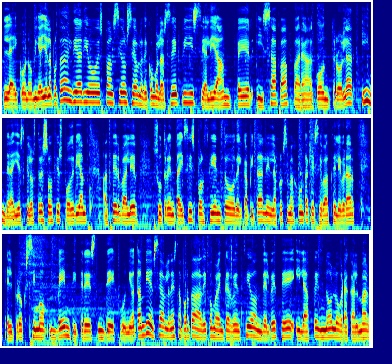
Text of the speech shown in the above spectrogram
la economía. Y en la portada del diario Expansión se habla de cómo la SEPI se alía Amper y SAPA para controlar Indra. Y es que los tres socios podrían hacer valer su 36% del capital en la próxima junta que se va a celebrar el próximo 23 de junio. También se habla en esta portada de cómo la intervención del BCE y la FED no logra calmar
